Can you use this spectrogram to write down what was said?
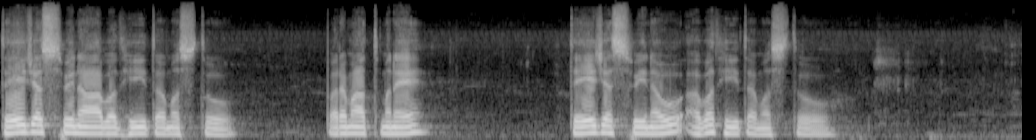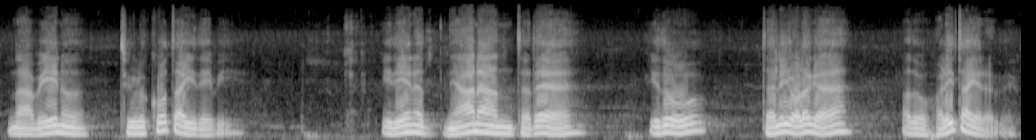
ತೇಜಸ್ವಿನಾವಧೀತಮಸ್ತು. ಪರಮಾತ್ಮನೇ ತೇಜಸ್ವಿನವು ಅವಧೀತಮಸ್ತು. ನಾವೇನು ತಿಳ್ಕೋತಾ ಇದ್ದೇವೆ? ಇದೇನು ಜ್ಞಾನ ಅಂತದೆ, ಇದು ತಲೆಯೊಳಗೆ ಅದು ಹೊಳಿತಾ ಇರಬೇಕು.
